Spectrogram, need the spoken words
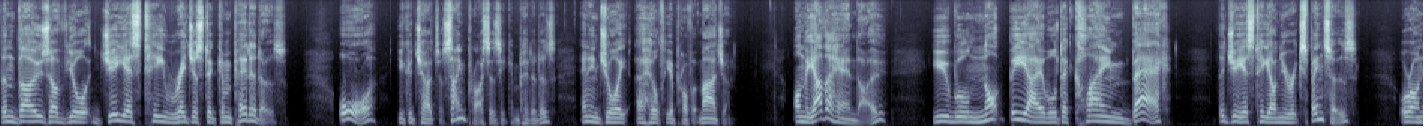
than those of your GST registered competitors. Or you could charge the same price as your competitors and enjoy a healthier profit margin. On the other hand, though, you will not be able to claim back the GST on your expenses or on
